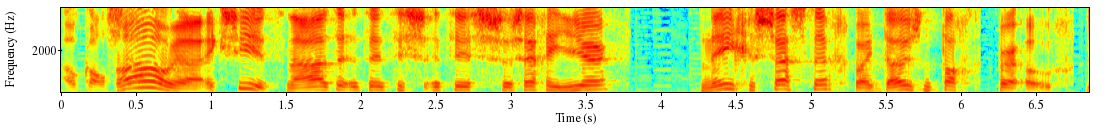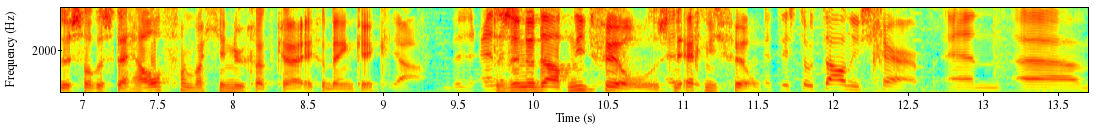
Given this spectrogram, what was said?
Ook al... Oh ja, ik zie het. Nou, het, het, het is, het is, ze zeggen hier 69 bij 1080 per oog. Dus dat is de helft van wat je nu gaat krijgen, denk ik. Ja, dus, en Dat is inderdaad niet veel. Dat is het echt is- niet veel. Het is totaal niet scherp. En ehm,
